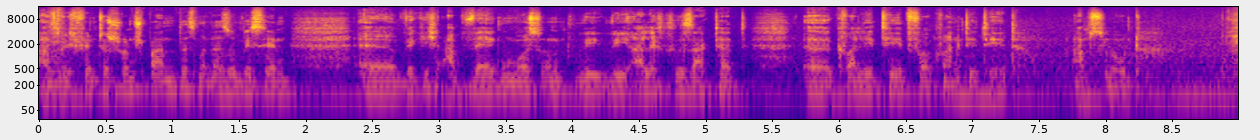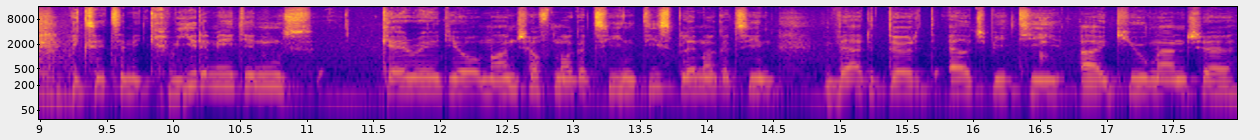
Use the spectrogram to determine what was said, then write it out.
Also ich finde es schon spannend, dass man da so ein bisschen äh, wirklich abwägen muss und wie, wie Alex gesagt hat, äh, Qualität vor Quantität. Absolut. Wie sieht es mit queeren Medien aus? Gay Radio, Mannschaft Magazin, Display Magazin, werden dort LGBTIQ-Menschen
